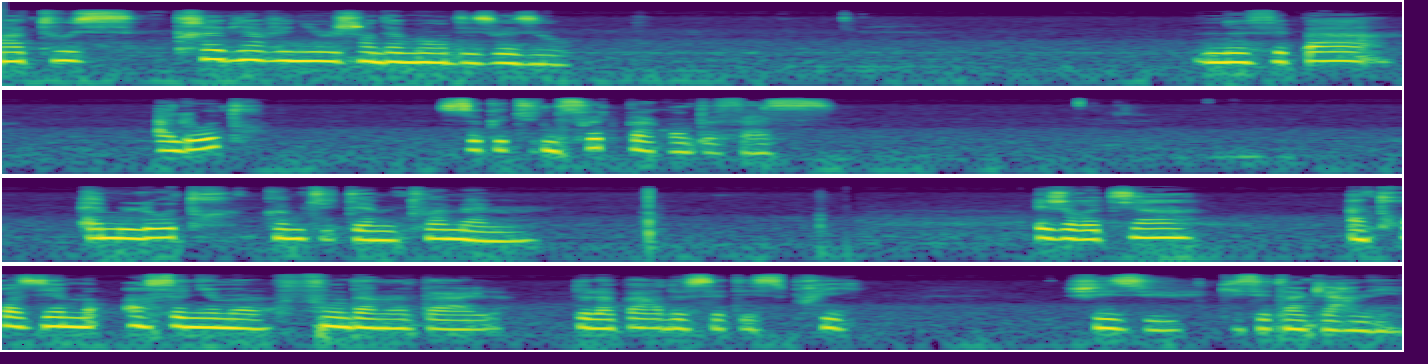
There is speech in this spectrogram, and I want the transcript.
à tous, très bienvenue au chant d'amour des oiseaux. Ne fais pas à l'autre ce que tu ne souhaites pas qu'on te fasse. Aime l'autre comme tu t'aimes toi-même. Et je retiens un troisième enseignement fondamental de la part de cet esprit, Jésus qui s'est incarné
